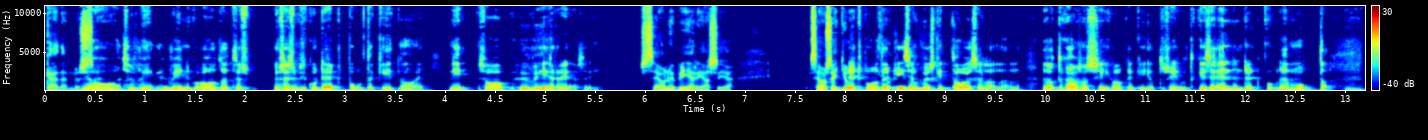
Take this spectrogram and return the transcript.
käytännössä. Joo, että hyvin, hyvin niin kuin outo, että jos, jos esimerkiksi kun Deadpool teki noin, niin se on hyvin eri asia. Se on hyvin eri asia. Se on se juttu. Deadpool teki sen myöskin toisella lailla. Ja totta kai on She-Hulkinkin juttu, She-Hulk teki se ennen Deadpoolia, mutta mm.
